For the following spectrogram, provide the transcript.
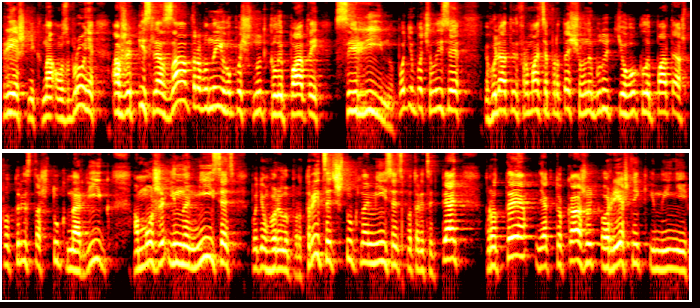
решник на озброєння, а вже післязавтра вони його почнуть клепати серійно. Потім почалися гуляти інформація про те, що вони будуть його клепати аж по 300 штук на рік, а може і на місяць. Потім говорили про 30 штук на місяць, по 35. Проте, як то кажуть, орешник і нині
